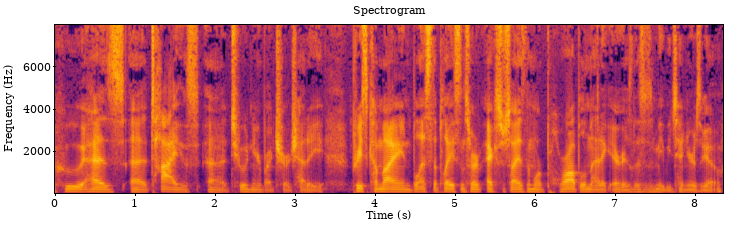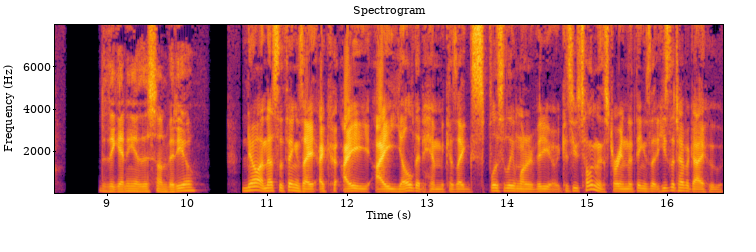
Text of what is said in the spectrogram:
who has uh, ties uh, to a nearby church had a priest come by and bless the place and sort of exorcise the more problematic areas. This is maybe 10 years ago. Did they get any of this on video? No, and that's the thing is I, I, I, I, yelled at him because I explicitly wanted a video because he was telling me the story and the thing is that he's the type of guy who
